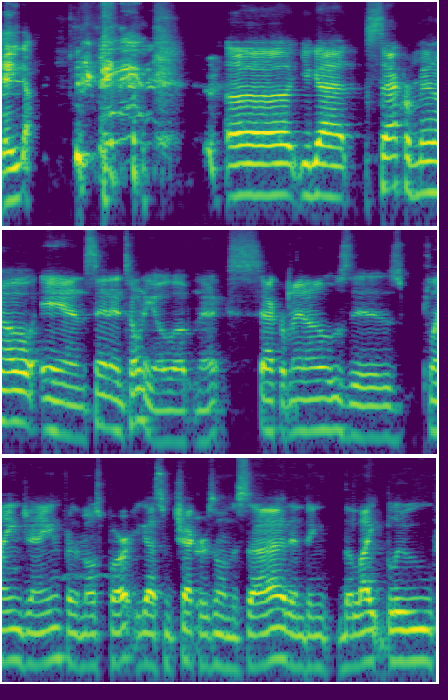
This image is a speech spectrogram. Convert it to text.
There you go. Uh, you got Sacramento and San Antonio up next. Sacramento's is plain Jane for the most part. You got some checkers on the side, and then the light blue,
